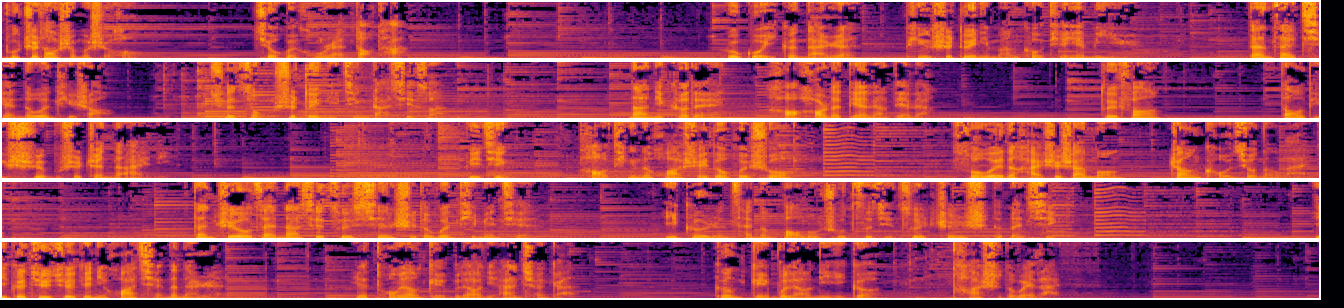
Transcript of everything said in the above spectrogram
不知道什么时候就会轰然倒塌。如果一个男人平时对你满口甜言蜜语，但在钱的问题上，却总是对你精打细算，那你可得好好的掂量掂量，对方。到底是不是真的爱你？毕竟，好听的话谁都会说。所谓的海誓山盟，张口就能来。但只有在那些最现实的问题面前，一个人才能暴露出自己最真实的本性。一个拒绝给你花钱的男人，也同样给不了你安全感，更给不了你一个踏实的未来。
